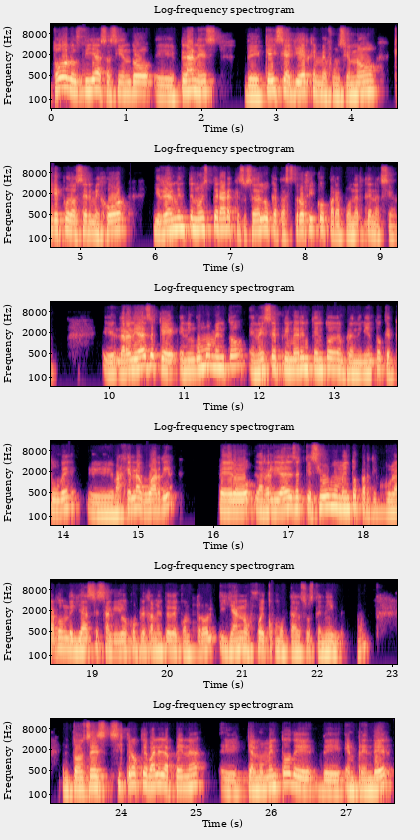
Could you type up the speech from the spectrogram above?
todos los días haciendo planes de qué hice ayer que me funcionó, qué puedo hacer mejor. y realmente no esperar a que suceda algo catastrófico para ponerte en acción. La realidad es de que en ningún momento en ese primer intento de emprendimiento que tuve, bajé la guardia, pero la realidad es de que sí hubo un momento particular donde ya se salió completamente de control y ya no fue como tal sostenible. Entonces, sí creo que vale la pena que al momento de, de emprender,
